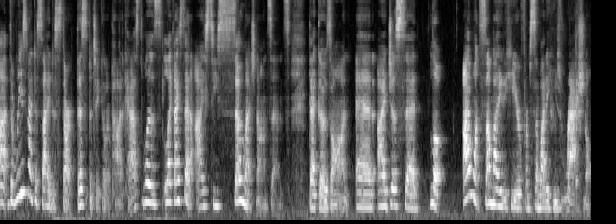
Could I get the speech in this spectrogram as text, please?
uh, the reason I decided to start this particular podcast was, like I said, I see so much nonsense that goes on. And I just said, look, I want somebody to hear from somebody who's rational,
